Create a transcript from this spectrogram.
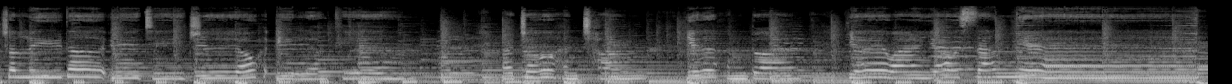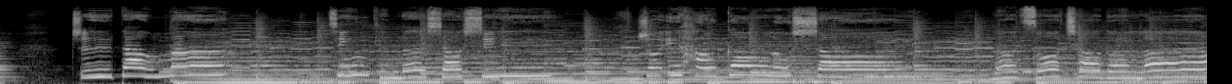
这里的雨季只有一两天。白昼很长，也很短，夜晚有三年，知道吗？今天的消息说一号公路上那座桥断了，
